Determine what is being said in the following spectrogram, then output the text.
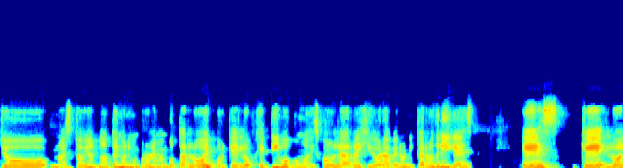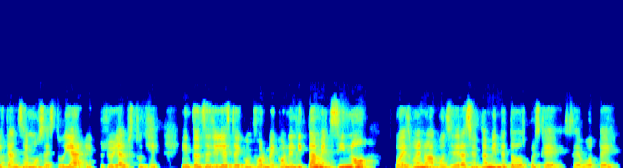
yo no, estoy, yo no tengo ningún problema en votarlo hoy porque el objetivo, como dijo la regidora Verónica Rodríguez, es que lo alcancemos a estudiar y pues yo ya lo estudié. Entonces yo ya estoy conforme con el dictamen. Si no, pues bueno, a consideración también de todos, pues que se vote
